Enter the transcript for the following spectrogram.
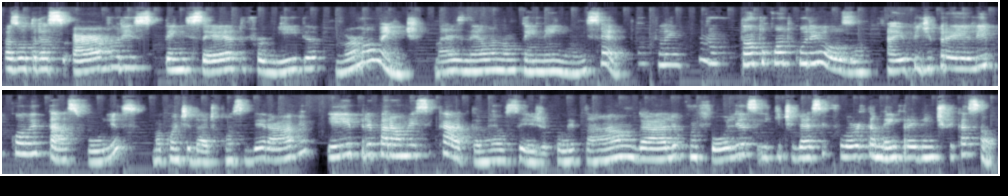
As outras árvores têm inseto, formiga, normalmente, mas nela não tem nenhum inseto. Falei, hum, tanto quanto curioso. Aí eu pedi para ele coletar as folhas, uma quantidade considerável, e preparar uma essicata, né? Ou seja, coletar um galho com folhas e que tivesse flor também para identificação.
